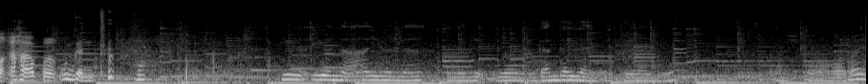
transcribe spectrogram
makahawak ko ganito. Yun, yun na, yun na. Ano, yun, ganda yan. Lang mo. Ang taray.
